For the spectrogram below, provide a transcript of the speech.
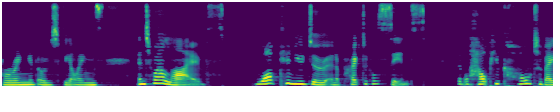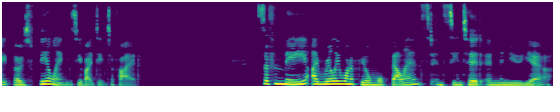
bring those feelings into our lives. What can you do in a practical sense that will help you cultivate those feelings you've identified? So, for me, I really want to feel more balanced and centered in the new year.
